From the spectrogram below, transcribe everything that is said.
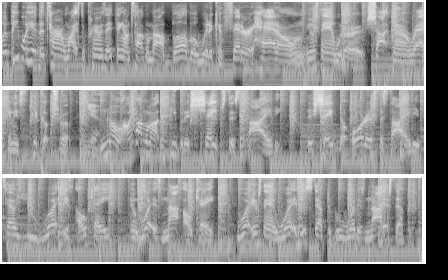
when people hear the term white supremacist, they think I'm talking about Bubba with a Confederate hat on, you know what I'm saying, with a shotgun rack in his pickup truck. Yeah. No, I'm talking about the people that shape society, that shape the order of society, tell you what is okay and what is not okay. What you know saying, what is acceptable, what is not acceptable.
